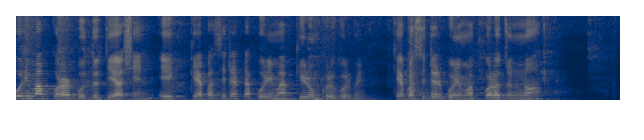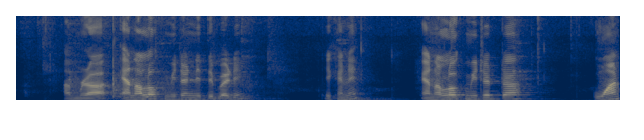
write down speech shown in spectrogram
পরিমাপ করার পদ্ধতি আসেন। এই ক্যাপাসিটারটা পরিমাপ কীরকম করে করবেন? ক্যাপাসিটার পরিমাপ করার জন্য আমরা অ্যানালগ মিটার নিতে পারি। এখানে অ্যানালগ মিটারটা ওয়ান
